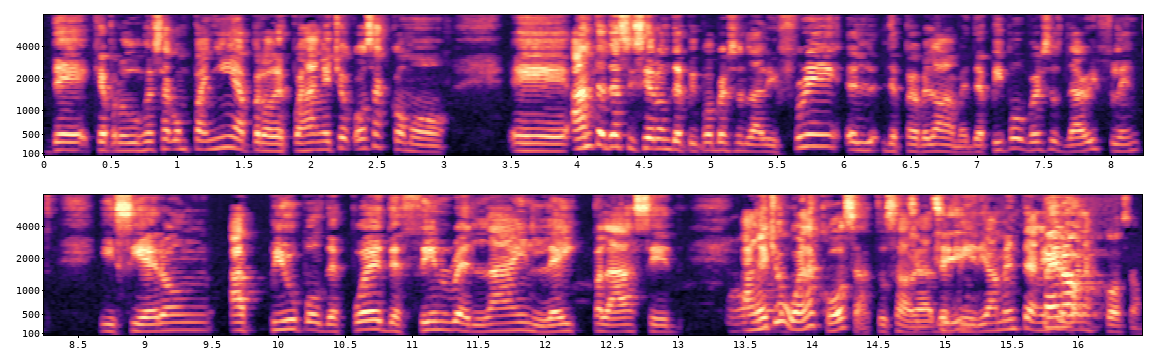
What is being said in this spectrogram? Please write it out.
de, que produjo esa compañía, pero después han hecho cosas como. Eh, antes de eso hicieron The People vs. Larry Flint, The People vs. Larry Flint, hicieron A Pupil después, The Thin Red Line, Lake Placid. Han hecho buenas cosas, tú sabes, Sí. definitivamente han Pero- hecho buenas cosas.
